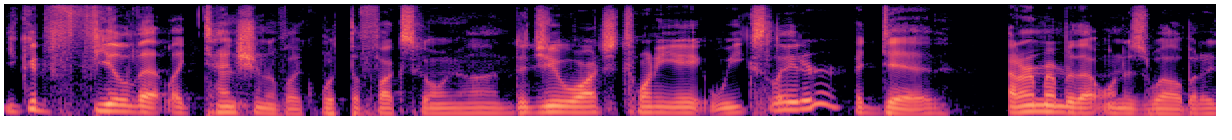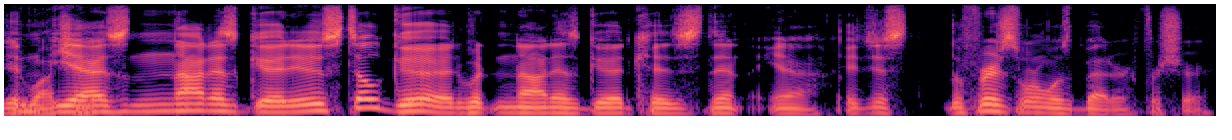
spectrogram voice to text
you could feel that like tension of like what the fuck's going on. did you watch 28 weeks later? I did. I don't remember that one as well, but I did watch yeah, it. Yeah, it's not as good. It was still good, but not as good because then, yeah, it just the first one was better for sure.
